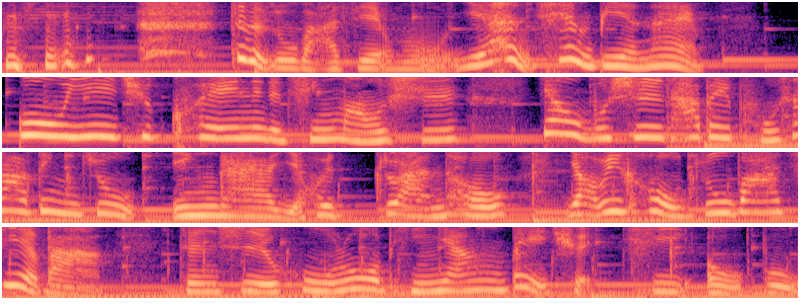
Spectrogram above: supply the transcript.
这个猪八戒哦，也很欠扁哎。”故意去亏那个青毛狮，要不是他被菩萨定住，应该也会转头咬一口猪八戒吧？真是虎落平阳被犬欺，哦，不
